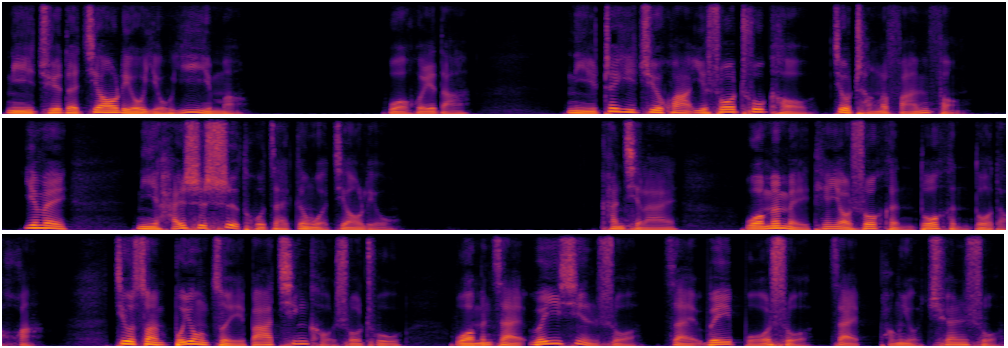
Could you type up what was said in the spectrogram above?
你觉得交流有意义吗？”我回答：“你这一句话一说出口就成了反讽，因为你还是试图在跟我交流。看起来，我们每天要说很多很多的话，就算不用嘴巴亲口说出，我们在微信说，在微博说，在朋友圈说。”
